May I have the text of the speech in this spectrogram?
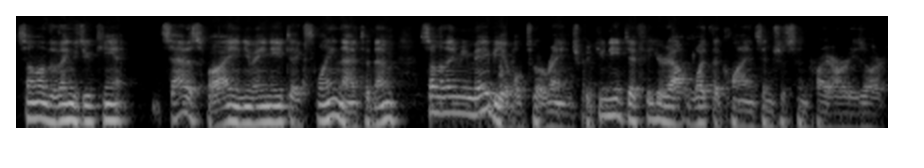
Some of the things you can't satisfy, and you may need to explain that to them. Some of them you may be able to arrange, but you need to figure out what the client's interests and priorities are.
